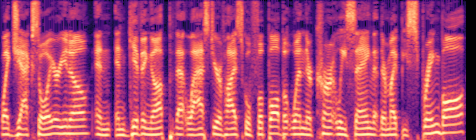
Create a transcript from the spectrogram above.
like Jack Sawyer, you know, and, and giving up that last year of high school football. But when they're currently saying that there might be spring ball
